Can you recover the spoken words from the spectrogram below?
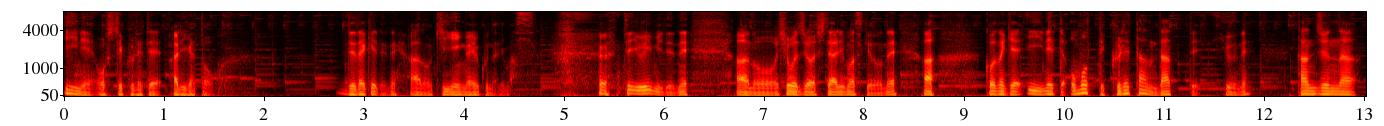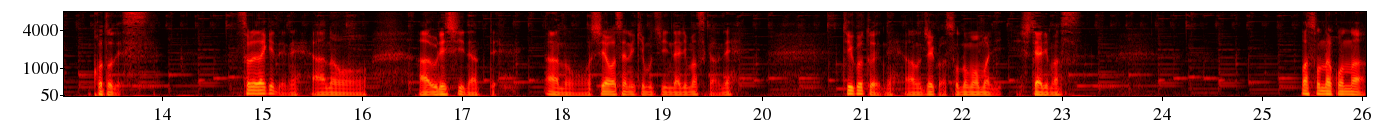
いいね、押してくれてありがとう。でだけでね、あの、機嫌が良くなります。っていう意味でね、あの、表示はしてありますけどね、あ、こんだけいいねって思ってくれたんだっていうね、単純なことです。それだけでね、あの、あ、嬉しいなって、あの、幸せな気持ちになりますからね。ということでね、あの、ジェクはそのままにしてあります。まあ、そんなこんな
